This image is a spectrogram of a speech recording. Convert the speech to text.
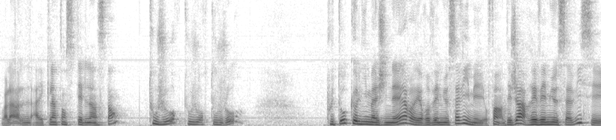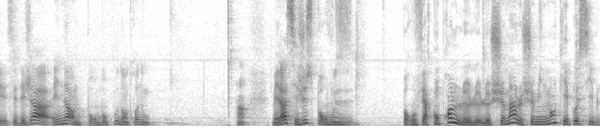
voilà, avec l'intensité de l'instant, toujours, toujours, toujours, plutôt que l'imaginaire et rêver mieux sa vie. Mais enfin, déjà, rêver mieux sa vie, c'est déjà énorme pour beaucoup d'entre nous. Hein. Mais là, c'est juste pour vous, pour vous faire comprendre le, le chemin, le cheminement qui est possible.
